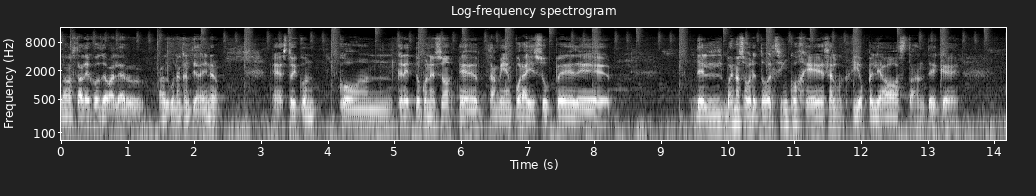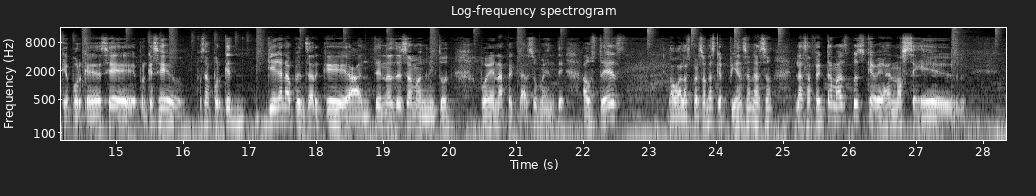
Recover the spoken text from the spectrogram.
No, está lejos de valer alguna cantidad de dinero. Eh, estoy con concreto con eso. Eh, también por ahí supe de. Del, bueno, sobre todo el 5G, es algo que yo peleaba bastante, que, que por qué ese, por qué ese, o sea, por qué llegan a pensar que antenas de esa magnitud pueden afectar su mente. A ustedes, o a las personas que piensan eso, las afecta más pues que vean, no sé,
